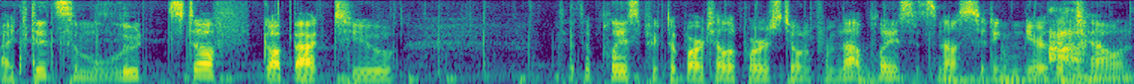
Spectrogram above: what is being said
I did some loot stuff, got back to the place, picked up our teleporter stone from that place. It's now sitting near the ah. town.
